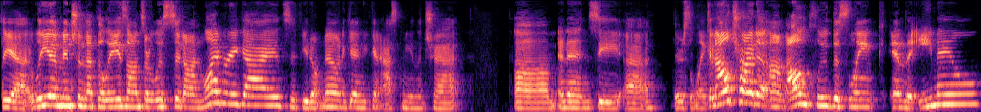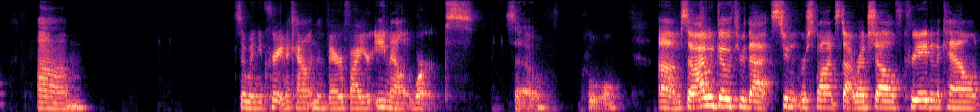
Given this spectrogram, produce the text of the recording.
So yeah, Leah mentioned that the liaisons are listed on library guides. If you don't know, and again, you can ask me in the chat. Um, and then see, uh, there's a link, and I'll try to, um, I'll include this link in the email. Um, so when you create an account and then verify your email, it works. So cool. Um, so I would go through that student response.redshelf, create an account,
